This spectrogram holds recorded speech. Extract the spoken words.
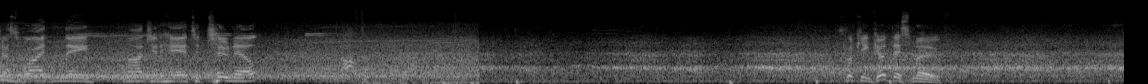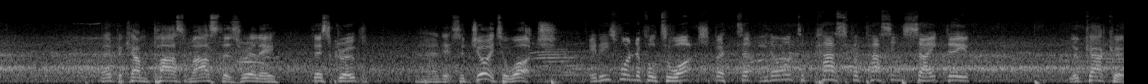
Just widen the margin here to 2-0. Looking good, this move. They've become past masters, really, this group, and it's a joy to watch. It is wonderful to watch, but uh, you don't want to pass for passing's sake, do you? Lukaku.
